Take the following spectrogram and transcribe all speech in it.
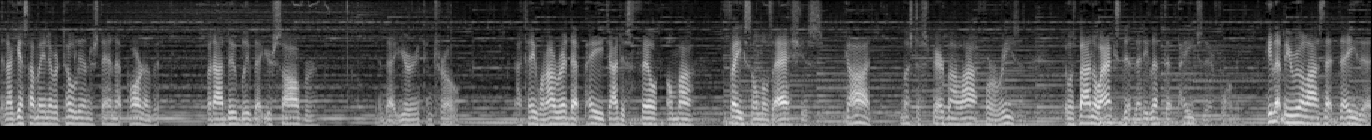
And I guess I may never totally understand that part of it, but I do believe that you're sovereign and that you're in control. I tell you, when I read that page, I just felt on my face on those ashes. God must have spared my life for a reason. It was by no accident that He left that page there for me. He let me realize that day that,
